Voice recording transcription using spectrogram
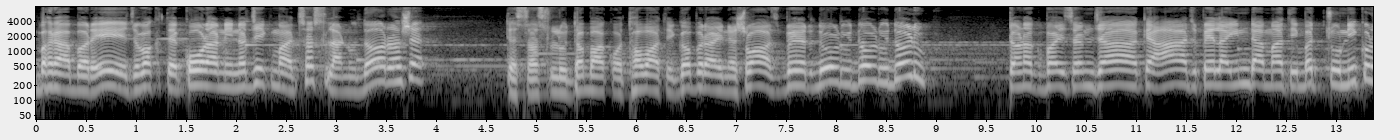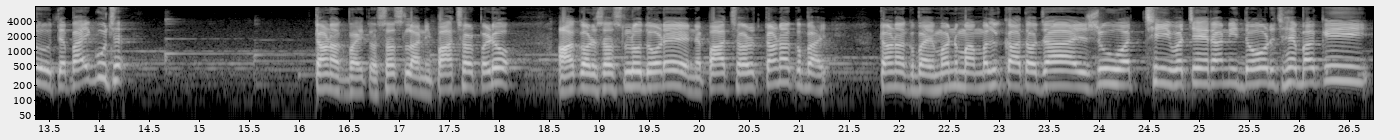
બરાબર એ જ વખતે કોળાની નજીકમાં છસલાનું દર હશે. તે સસલું ધબાકો થવાથી ગભરાઈને શ્વાસ ભેર દોડ્યું દોડ્યું દોડ્યું. ટણકભાઈ સમજ્યા કે આજ પેલા ઈંડામાંથી બચ્ચું નીકળ્યું તે ભાગ્યું છે. ટણકભાઈ તો સસલાની પાછળ પડ્યો. આગળ સસલું દોડે ને પાછળ ટણકભાઈ. ટણકભાઈ મનમાં મલકાતો જાય, શું અચ્છી વચેરાની દોડ છે બાકી?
